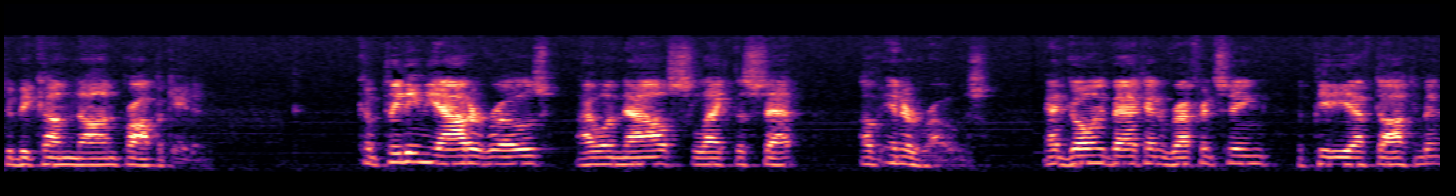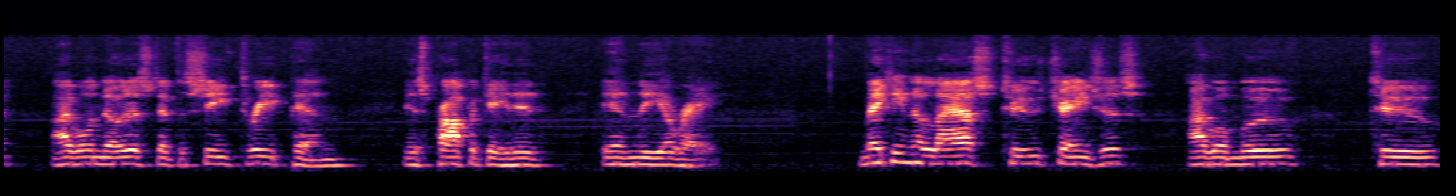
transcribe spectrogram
to become non-propagated. Completing the outer rows, I will now select the set of inner rows. And going back and referencing the PDF document, I will notice that the C3 pin is propagated in the array. Making the last two changes, I will move to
